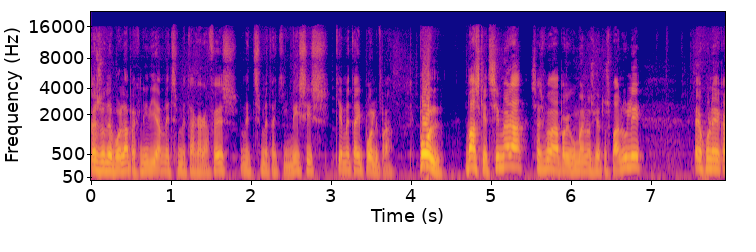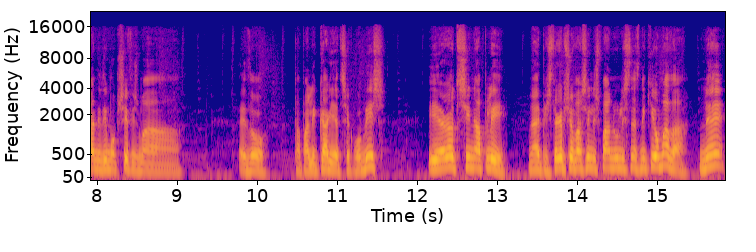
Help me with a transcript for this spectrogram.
παίζονται πολλά παιχνίδια με τις μεταγραφές, με τις μετακινήσεις και με τα υπόλοιπα. Πολ, μπάσκετ σήμερα, σας είπα προηγουμένως για το Σπανούλι, έχουν κάνει δημοψήφισμα εδώ τα παλικάρια της εκπομπής. Η ερώτηση είναι απλή. Να επιστρέψει ο Βασίλης Σπανούλης στην εθνική ομάδα, ναι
